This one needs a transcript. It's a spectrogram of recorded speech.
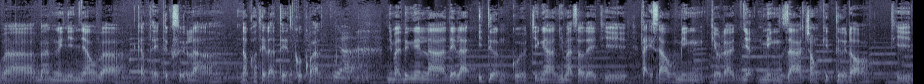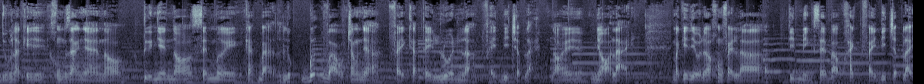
và ba người nhìn nhau và cảm thấy thực sự là nó có thể là tên của quán. Yeah. Nhưng mà đương nhiên là đấy là ý tưởng của chị nga. Nhưng mà sau đấy thì tại sao mình kiểu là nhận mình ra trong cái từ đó? Thì đúng là cái không gian nhà nó tự nhiên nó sẽ mời các bạn lúc bước vào trong nhà phải cảm thấy luôn là phải đi chậm lại nói nhỏ lại. Mà cái điều đó không phải là tim mình sẽ bảo khách phải đi chậm lại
